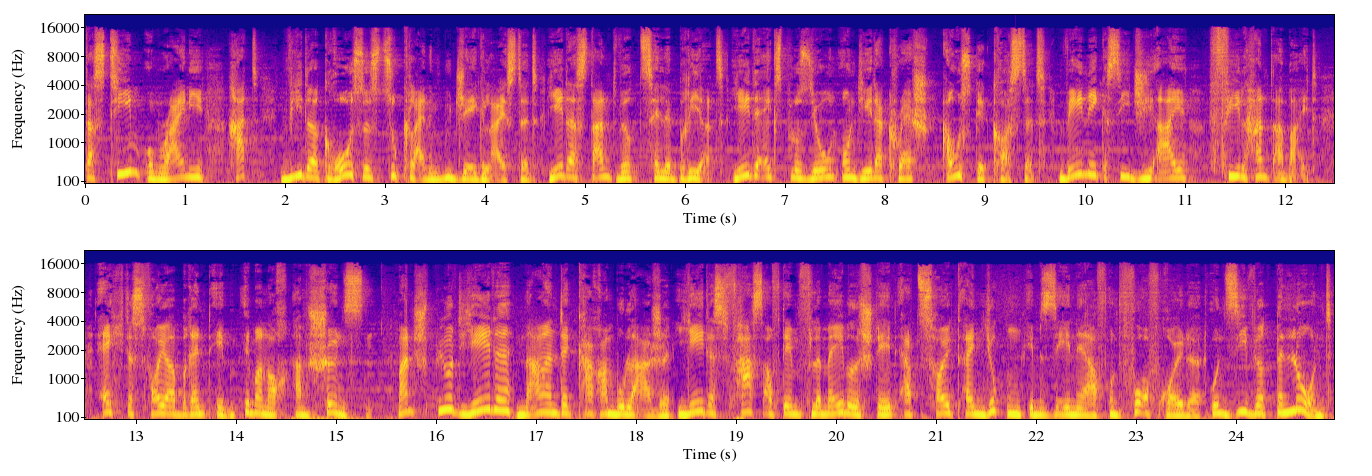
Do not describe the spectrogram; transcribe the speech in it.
Das Team um Riney hat wieder Großes zu kleinem Budget geleistet. Jeder Stunt wird zelebriert, jede Explosion und jeder Crash ausgekostet. Wenig CGI, viel Handarbeit. Echtes Feuer brennt eben immer noch am schönsten. Man spürt jede nahende Karambolage, jedes Fass, auf dem Flammable steht, erzeugt ein Jucken im Sehnerv und Vorfreude und sie wird belohnt,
